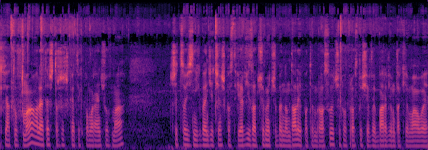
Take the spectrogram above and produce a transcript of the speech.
kwiatów ma, ale też troszeczkę tych pomarańczów ma. Czy coś z nich będzie ciężko stwierdzić. Zobaczymy, czy będą dalej potem rosły, czy po prostu się wybarwią takie małe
